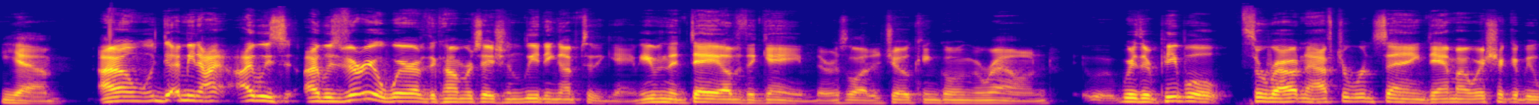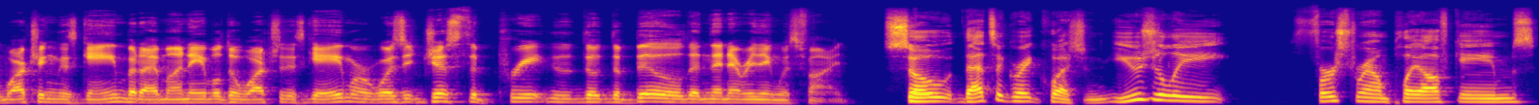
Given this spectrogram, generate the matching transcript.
Yeah. I don't. I mean, I, I was I was very aware of the conversation leading up to the game. Even the day of the game, there was a lot of joking going around. Were there people throughout and afterwards saying, "Damn, I wish I could be watching this game, but I'm unable to watch this game," or was it just the pre the the, the build and then everything was fine? So that's a great question. Usually, first round playoff games,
